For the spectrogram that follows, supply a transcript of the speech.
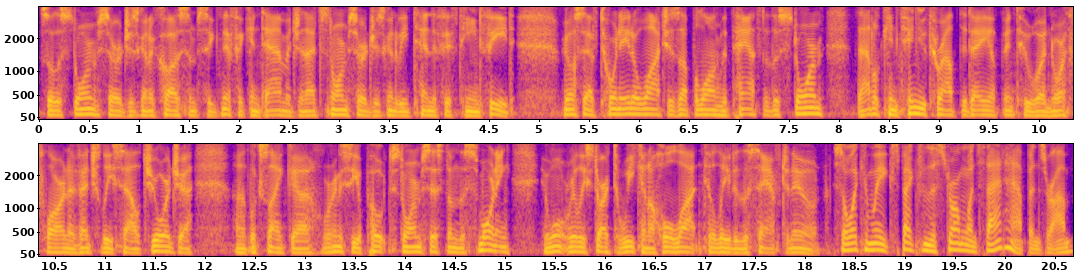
so the storm surge is going to cause some significant damage, and that storm surge is going to be 10 to 15 feet. We also have tornado watches up along the path of the storm. That'll continue throughout the day up into uh, North Florida and eventually South Georgia. Uh, it looks like uh, we're going to see a potent storm system this morning it won't really start to weaken a whole lot until later this afternoon. So, what can we expect from the storm once that happens, Rob?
